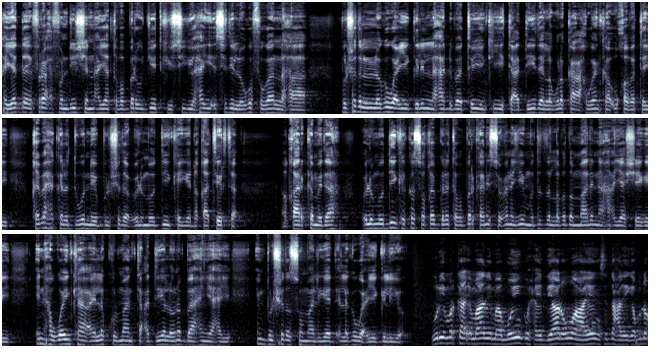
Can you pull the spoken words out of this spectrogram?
hay'adda ifraax foundation ayaa tababar ujeedkiisu yahay sidii looga fogaan lahaa bulshada looga wacyigelin lahaa dhibaatooyinka iyo tacdiyada lagula kaca haweenka u qabatay qeybaha kala duwan ee bulshada culimodiinka iyo dhaqaatiirta. Qaar ka mid ah culimodiinka ka soo qeybgalay tababarkani soconayay muddada labada maalin ah ayaa sheegay in haweenka ay la kulmaan tacadiyo loona baahan yahay in bulshada soomaaliyeed laga wacyigeliyo guriga markaa imaaday maamooyinka waxay diyaar u ahaayeen saddexdii gabdho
